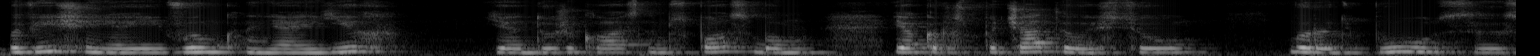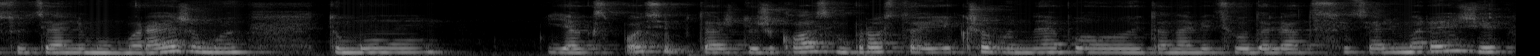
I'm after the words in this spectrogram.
сповіщення і вимкнення їх є дуже класним способом, як розпочати ось цю боротьбу з соціальними мережами. Тому як спосіб теж дуже класний. Просто якщо ви не плануєте навіть видаляти соціальні мережі,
